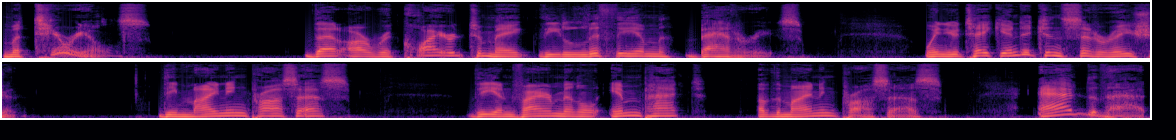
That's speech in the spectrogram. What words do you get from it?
materials that are required to make the lithium batteries, when you take into consideration the mining process, the environmental impact of the mining process, add to that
